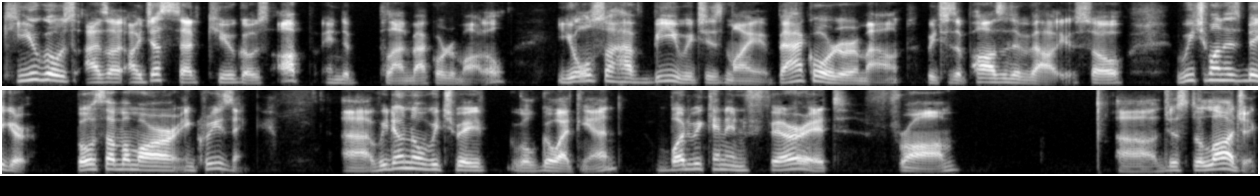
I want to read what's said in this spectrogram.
Q goes, as I, I just said, Q goes up in the plan backorder model. You also have B, which is my backorder amount, which is a positive value. So which one is bigger? Both of them are increasing. Uh, we don't know which way it will go at the end, but we can infer it from uh, just the logic.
